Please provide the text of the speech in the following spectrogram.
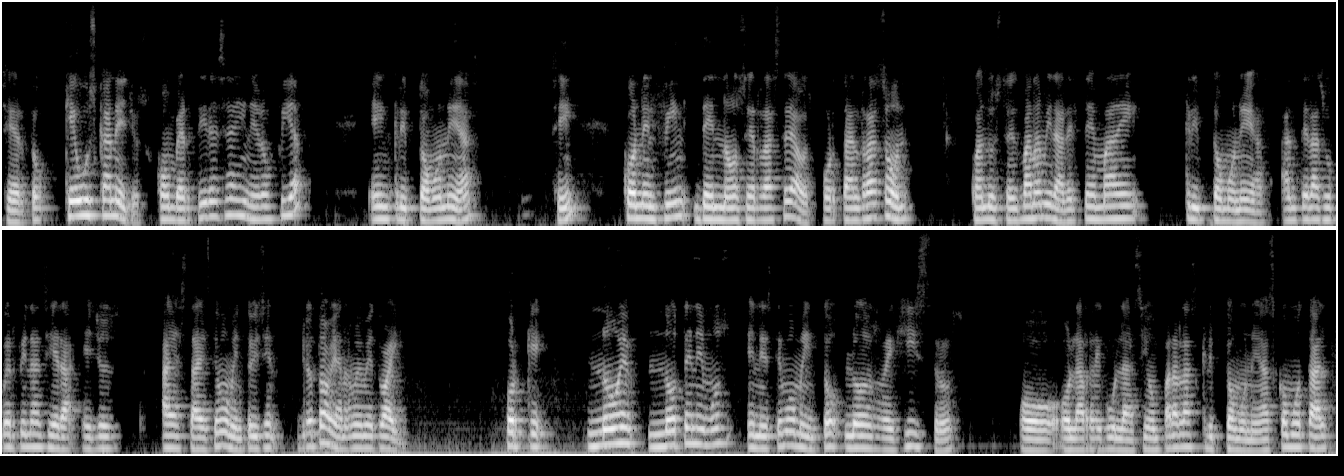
¿cierto? ¿Qué buscan ellos? Convertir ese dinero fiat en criptomonedas ¿sí? Con el fin de no ser rastreados. Por tal razón, cuando ustedes van a mirar el tema de criptomonedas ante la superfinanciera, ellos hasta este momento dicen, yo todavía no me meto ahí, porque no, no tenemos en este momento los registros o, la regulación para las criptomonedas como tal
